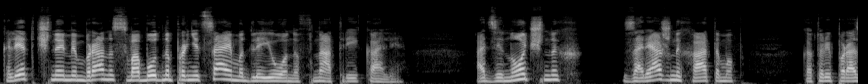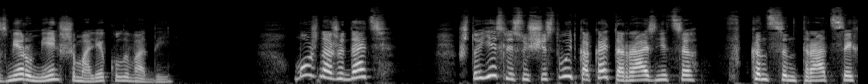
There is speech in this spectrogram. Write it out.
Клеточная мембрана свободно проницаема для ионов натрия и калия, одиночных заряженных атомов, которые по размеру меньше молекулы воды можно ожидать, что если существует какая-то разница в концентрациях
